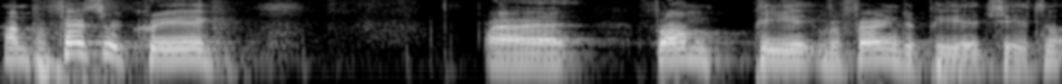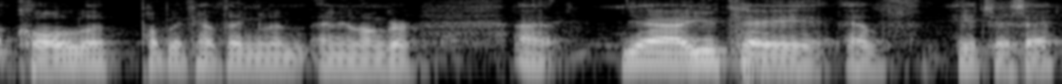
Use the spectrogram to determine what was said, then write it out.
And Professor Craig, uh, from P- referring to PHA, it's not called Public Health England any longer. Uh, yeah, UK Health HSA.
